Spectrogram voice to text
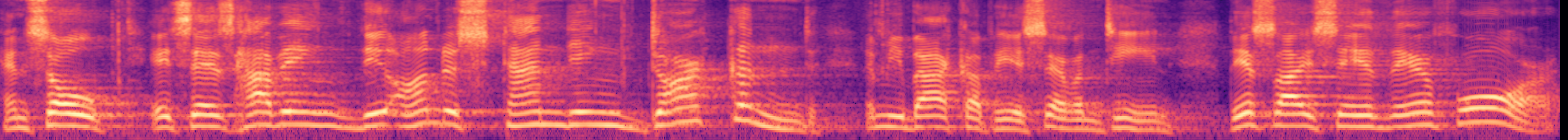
And so it says, having the understanding darkened. Let me back up here, 17. This I say, therefore,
